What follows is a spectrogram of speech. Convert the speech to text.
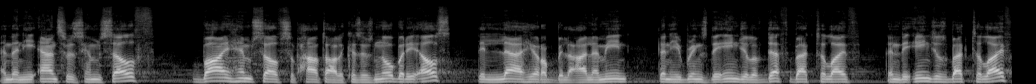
And then he answers himself by himself, subhanahu wa ta'ala, because there's nobody else. Lillahi Rabbil Alameen. Then he brings the angel of death back to life, then the angels back to life.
